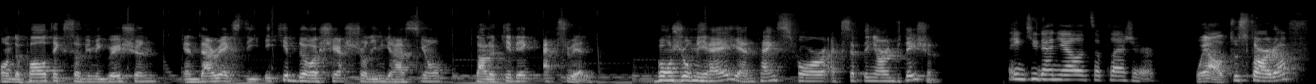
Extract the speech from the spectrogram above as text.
on the Politics of Immigration and directs the Équipe de recherche sur l'immigration dans le Québec actuel. Bonjour Mireille, and thanks for accepting our invitation. Thank you, Danielle. It's a pleasure. Well, to start off,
